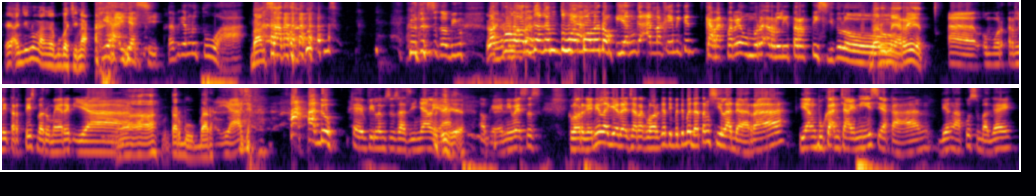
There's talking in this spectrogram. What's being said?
Eh anjing lu nggak nggak buka Cina. Iya iya sih. Tapi kan lu tua. Bangsat. Gue tuh suka bingung. lah Kenapa- keluarga kan tua Iya. boleh dong. Iya enggak anaknya ini kan karakternya umurnya early 30s gitu loh. Baru merit. Eh, umur early 30s baru married iya. Ah, bentar bubar. Iya aja. Aduh, kayak film susah sinyal ya. Iya. Oke, anyways terus keluarga ini lagi ada acara keluarga tiba-tiba datang Sheila Dara yang bukan Chinese ya kan. Dia ngaku sebagai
